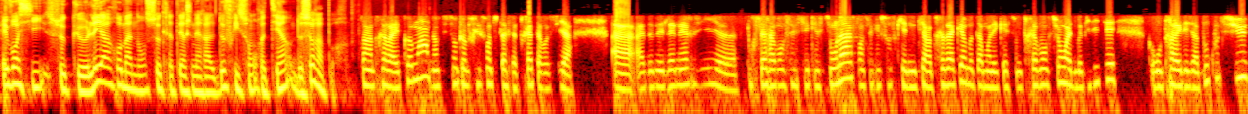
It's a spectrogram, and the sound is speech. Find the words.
Et voici ce que Léa Romanon, secrétaire générale de Frisson, retient de ce rapport travail commun. Une institution comme Frisson est tout à fait prête à aussi à, donner de l'énergie euh, pour faire avancer ces questions-là. Enfin, c'est quelque chose qui nous tient très à cœur, notamment les questions de prévention et de mobilité. On travaille déjà beaucoup dessus.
